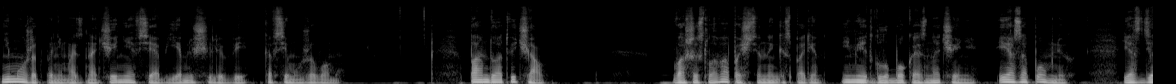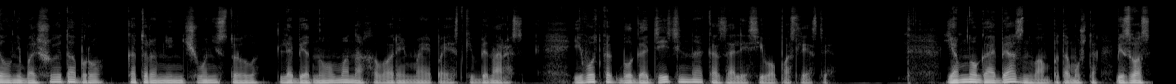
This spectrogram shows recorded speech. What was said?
не может понимать значение всеобъемлющей любви ко всему живому. Панду отвечал, «Ваши слова, почтенный господин, имеют глубокое значение, и я запомню их. Я сделал небольшое добро, которое мне ничего не стоило для бедного монаха во время моей поездки в Бенарес. И вот как благодетельно оказались его последствия. Я много обязан вам, потому что без вас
